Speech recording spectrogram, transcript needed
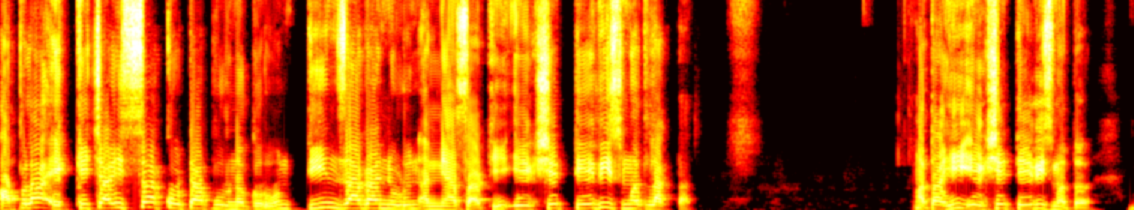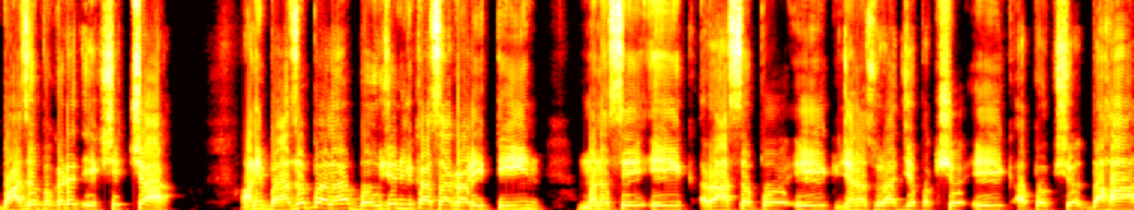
आपला एक्केचाळीसचा कोटा पूर्ण करून तीन जागा निवडून आणण्यासाठी एकशे तेवीस मत लागतात. आता ही एकशे तेवीस मतं भाजपकडे एकशे चार. आणि भाजपला बहुजन विकास आघाडी तीन मनसे एक रासप एक जनसुराज्य पक्ष एक अपक्ष दहा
